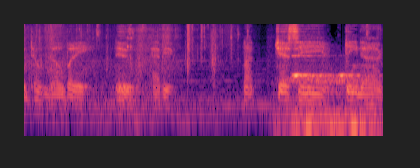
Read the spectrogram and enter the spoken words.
Ain't told nobody new, have you? Not Jesse, Dina.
